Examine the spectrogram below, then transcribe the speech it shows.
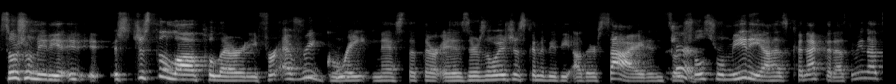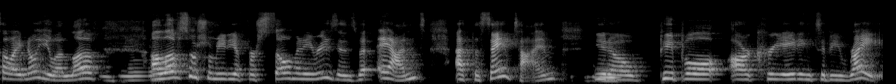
social media it, it's just the law of polarity for every mm-hmm. greatness that there is there's always just going to be the other side and so sure. social media has connected us i mean that's how i know you i love mm-hmm. i love social media for so many reasons but and at the same time mm-hmm. you know people are creating to be right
